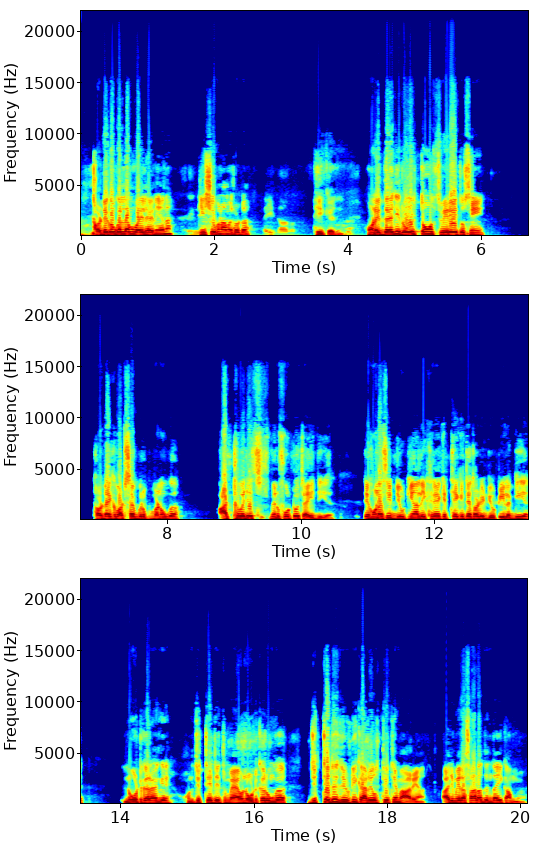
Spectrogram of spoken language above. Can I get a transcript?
ਤੁਹਾਡੇ ਕੋਲ ਗੱਲਾਂ ਮੋਬਾਈਲ ਹੈ ਨਹੀਂ ਹੈ ਨਾ? ਕੀ ਨਾਮ ਹੈ ਤੁਹਾਡਾ? ਠੀਕ ਹੈ ਜੀ। ਹੁਣ ਇਦਾਂ ਹੈ ਜੀ ਰੋਜ਼ ਤੋਂ ਸਵੇਰੇ ਤੁਸੀਂ ਤੁਹਾਡਾ ਇੱਕ WhatsApp ਗਰੁੱਪ ਬਣੂਗਾ। 8 ਵਜੇ ਮੈਨੂੰ ਫੋਟੋ ਚਾਹੀਦੀ ਹੈ। ਤੇ ਹੁਣ ਅਸੀਂ ਡਿਊਟੀਆਂ ਲਿਖ ਰਹੇ ਹਾਂ ਕਿੱਥੇ ਕਿੱਥੇ ਤੁਹਾਡੀ ਡਿਊਟੀ ਲੱਗੀ ਹੈ। ਨੋਟ ਕਰਾਂਗੇ। ਹੁਣ ਜਿੱਥੇ ਤੇ ਮੈਂ ਉਹ ਨੋਟ ਕਰੂੰਗਾ ਜਿੱਥੇ ਤੁਸੀਂ ਡਿਊਟੀ ਕਰ ਰਹੇ ਉੱਥੇ ਉੱਥੇ ਮੈਂ ਆ ਰਿਹਾ। ਅੱਜ ਮੇਰਾ ਸਾਰਾ ਦਿਨ ਦਾ ਹੀ ਕੰਮ ਹੈ।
